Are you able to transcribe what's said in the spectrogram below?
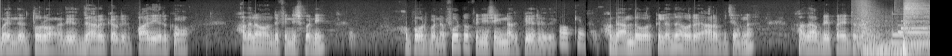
பயந்து தோறுவாங்க அது இதாக இருக்குது அப்படின்னு பாதி இருக்கும். அதெல்லாம் வந்து ஃபினிஷ் பண்ணி அப்போ ஒர்க் பண்ணேன் ஃபோட்டோ ஃபினிஷிங்னு அது பேர் இது. ஓகே. அந்த அந்த ஒர்க்குலேருந்து அவர் ஆரம்பித்தோன்னே அதை அப்படியே பண்ணிட்டு இருந்தேன்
